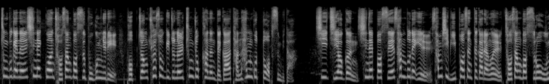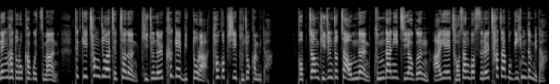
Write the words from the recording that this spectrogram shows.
충북에는 시내권 저상버스 보급률이 법정 최소 기준을 충족하는 데가 단 한 곳도 없습니다. 시 지역은 시내버스의 3분의 1, 32%가량을 저상버스로 운행하도록 하고 있지만 특히 청주와 제천은 기준을 크게 밑돌아 턱없이 부족합니다. 법정 기준조차 없는 군단위 지역은 아예 저상버스를 찾아보기 힘듭니다.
